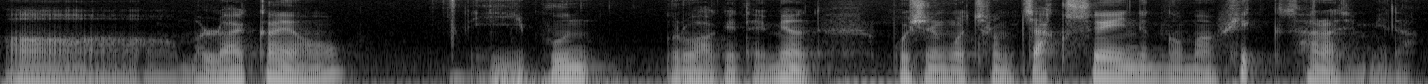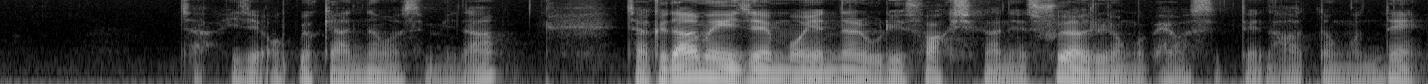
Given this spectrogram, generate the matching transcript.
어, 뭘로 할까요? 2분으로 하게 되면 보시는 것처럼 짝수에 있는 것만 휙 사라집니다. 자, 이제 몇 개 안 남았습니다. 자, 그 다음에 이제 뭐 옛날 우리 수학 시간에 수열 이런 거 배웠을 때 나왔던 건데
